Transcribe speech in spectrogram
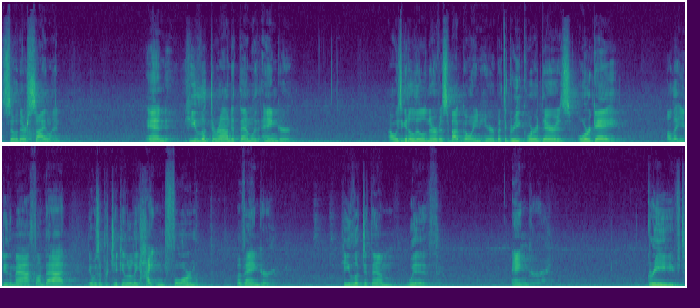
so they're silent. And he looked around at them with anger. I always get a little nervous about going here, but the Greek word there is orge. I'll let you do the math on that. It was a particularly heightened form of anger. He looked at them with anger, grieved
